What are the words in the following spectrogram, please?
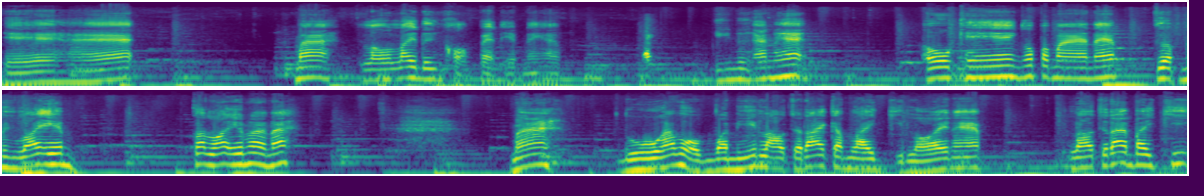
เย้ฮะ มา เราไล่ดึงของ 8M นะครับ อีกหนึ่งอันฮะ โอเคงบประมาณนะครับเกือบ 100M ก็ 100M แล้วนะ มา ดูครับผมวันนี้เราจะได้กำไรกี่ร้อยนะครับ เราจะได้ใบขี้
